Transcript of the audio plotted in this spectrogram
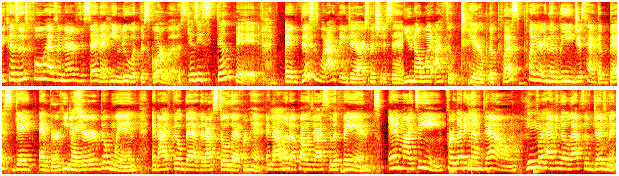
because this fool has the nerve to say that he knew what the score was. Because he's stupid. And this is what I think J.R. Smith should have said. You know what? I feel terrible. The plus player in the league just had the best game ever. He Right. deserved a win, and I feel bad that I stole that from him. And I want to apologize to the fans and my team for letting them down, He- for having a lapse of judgment.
